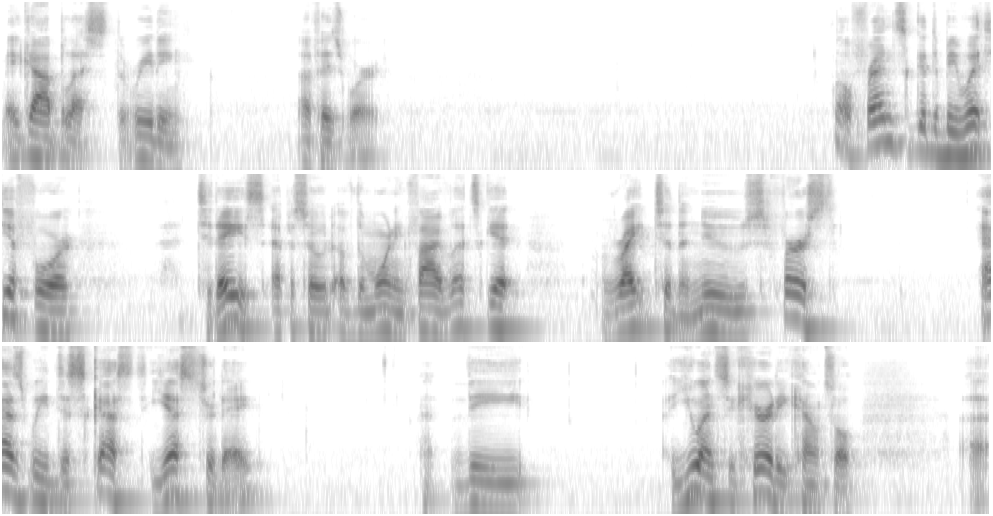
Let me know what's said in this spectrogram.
May God bless the reading of His Word. Well, friends, good to be with you for today's episode of the Morning Five. Let's get right to the news. First, as we discussed yesterday, the UN Security Council uh,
